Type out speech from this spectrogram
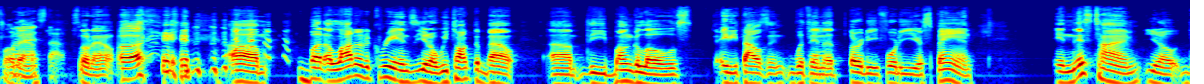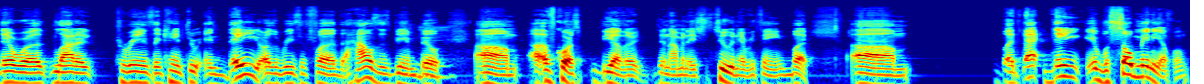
Slow but I down. stopped. slow down. Uh, um, but a lot of the Koreans, you know, we talked about um, the bungalows, 80,000 within Yeah. a 30, 40 year span. In this time, you know, there were a lot of Koreans that came through and they are the reason for the houses being built. Mhm. Um, of course, the other denominations too and everything, but um, but that they it was so many of them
